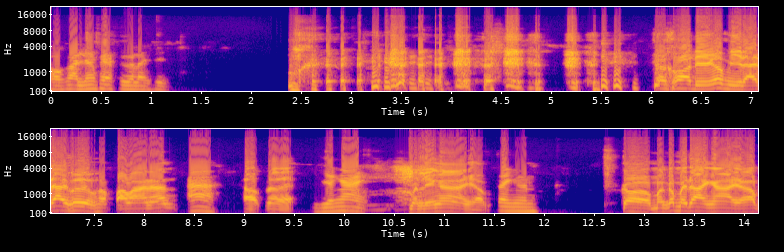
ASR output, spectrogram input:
ของการเลี้ยงแพะคืออะไรพี่ ก็ข้อดีก็มีรายได้เพิ่มครับ ประมาณนั้น อ่า ครับนั่นแหละ เลี้ยงง่ายมันเลี้ยงง่ายครับ ได้เงิน ก็มันก็ไม่ได้ง่ายครับ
